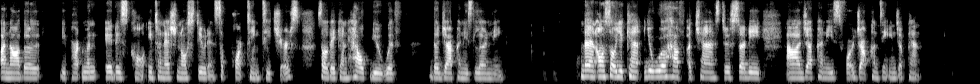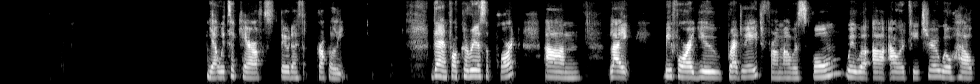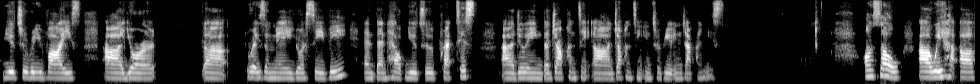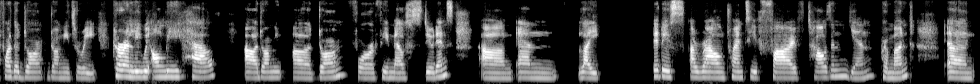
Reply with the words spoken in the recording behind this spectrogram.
another department, it is called International Student Supporting Teachers. So they can help you with the Japanese learning. Then also you can you will have a chance to study uh, Japanese for job hunting in Japan. Yeah, we take care of students properly. Then for career support, um, like before you graduate from our school, we will uh, our teacher will help you to revise uh, your uh, resume, your CV, and then help you to practice uh, doing the job hunting uh, job hunting interview in Japanese. Also, uh, we ha uh, for the dorm dormitory, currently we only have a dorm, uh, dorm for female students um, and like it is around 25,000 yen per month and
